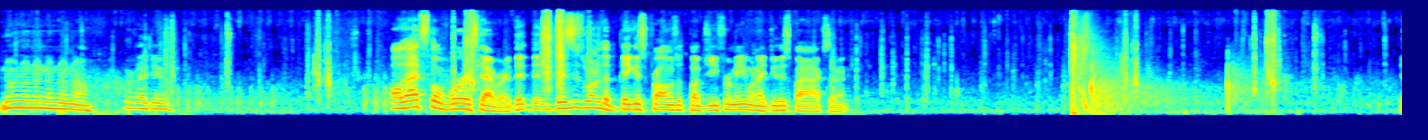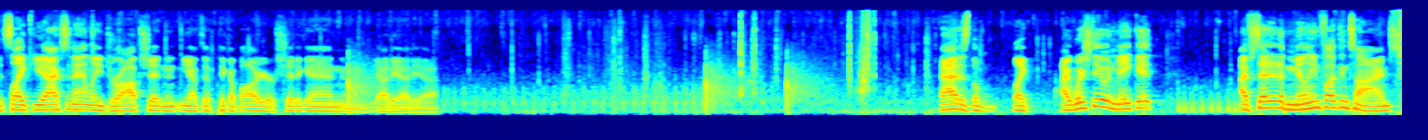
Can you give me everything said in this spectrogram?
No, no, no, no, no, no. What did I do? Oh, that's the worst ever. Th th this is one of the biggest problems with PUBG for me when I do this by accident. It's like you accidentally drop shit and you have to pick up all your shit again and yada yada yada. That is the like I wish they would make it. I've said it a million fucking times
